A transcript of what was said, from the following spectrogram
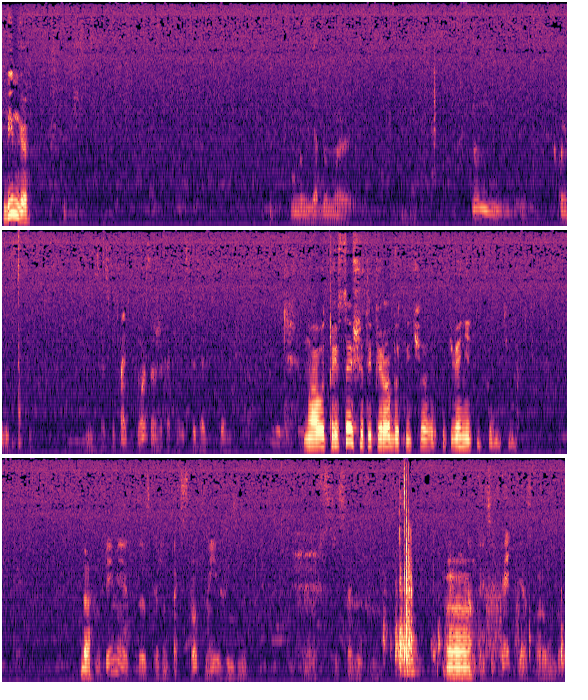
Бинго? Ну, я думаю, ну, какой-нибудь, не знаю, с математикой можно же как-нибудь связать теперь? Ну, а вот представь, что ты первобытный человек, у тебя нет никакой математики. Да. Ну, время это, скажем так, срок моей жизни. Ну, сравнительно. А, Там 35, я скоро умру.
